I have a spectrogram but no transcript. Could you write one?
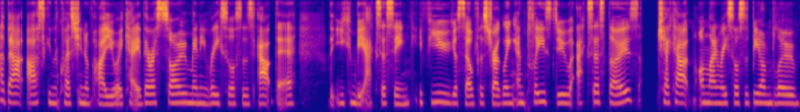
about asking the question of Are you OK? There are so many resources out there that you can be accessing if you yourself are struggling, and please do access those. Check out online resources Beyond Blue,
